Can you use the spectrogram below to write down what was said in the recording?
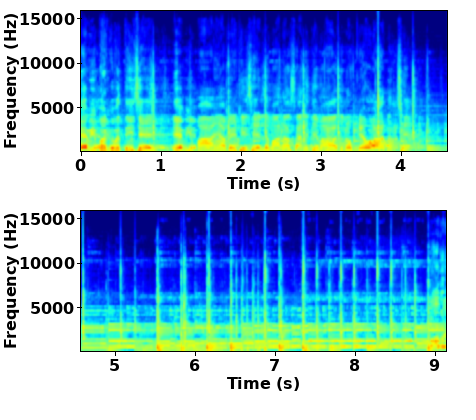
એવી ભગવતી છે. એવી માં અહીંયા બેઠી છે એટલે માના સાનિધ્યમાં આજનો કેવો આનંદ છે? અરે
